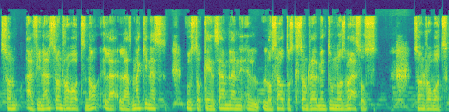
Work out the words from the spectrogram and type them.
son al final son robots, ¿no? las máquinas justo que ensamblan los autos que son realmente unos brazos son robots,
